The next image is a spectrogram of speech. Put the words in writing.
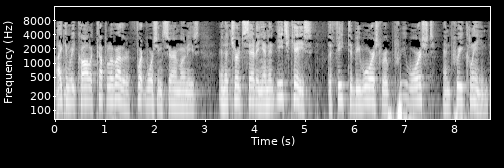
I can recall a couple of other foot washing ceremonies in a church setting, and in each case, the feet to be washed were pre washed and pre cleaned,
